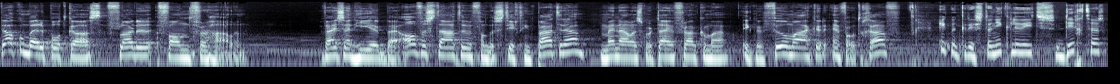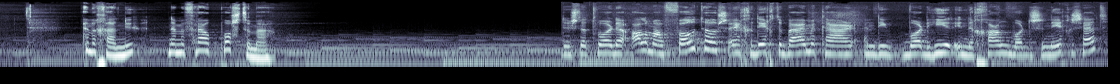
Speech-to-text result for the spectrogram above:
Welkom bij de podcast Flarden van Verhalen. Wij zijn hier bij Alphen Staten van de Stichting Patina. Mijn naam is Martijn Frankema. Ik ben filmmaker en fotograaf. Ik ben Christa Nikolewits, dichter. En we gaan nu naar mevrouw Postema. Dus dat worden allemaal foto's en gedichten bij elkaar. En die worden hier in de gang worden ze neergezet.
